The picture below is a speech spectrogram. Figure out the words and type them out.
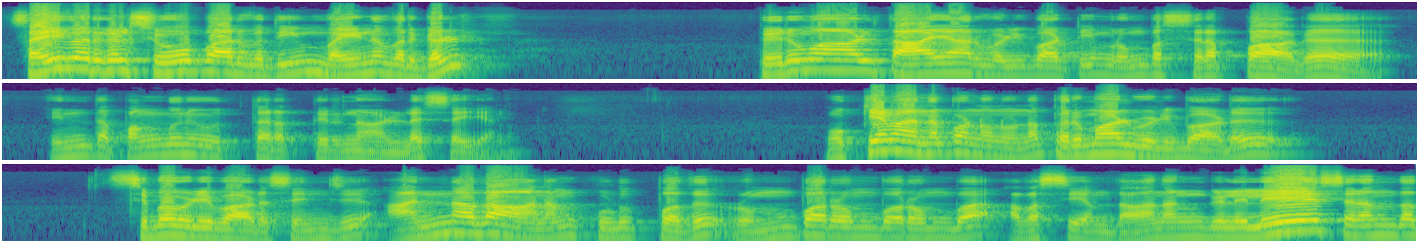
சைவர்கள் சிவபார்வதியும் வைணவர்கள் பெருமாள் தாயார் வழிபாட்டையும் ரொம்ப சிறப்பாக இந்த பங்குனி உத்தர திருநாளில் செய்யணும். முக்கியமாக என்ன பண்ணணும்னா பெருமாள் வழிபாடு சிவ வழிபாடு செஞ்சு அன்னதானம் கொடுப்பது ரொம்ப ரொம்ப ரொம்ப அவசியம். தானங்களிலே சிறந்த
